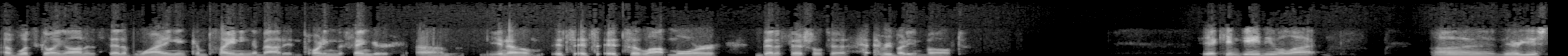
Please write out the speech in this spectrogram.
of what's going on instead of whining and complaining about it and pointing the finger. Um, you know, it's it's it's a lot more beneficial to everybody involved. it can gain you a lot. Uh, they're used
